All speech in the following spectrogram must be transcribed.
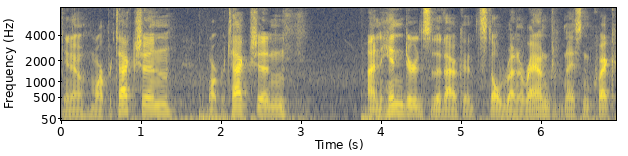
you know, more protection, more protection, unhindered so that I could still run around nice and quick.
